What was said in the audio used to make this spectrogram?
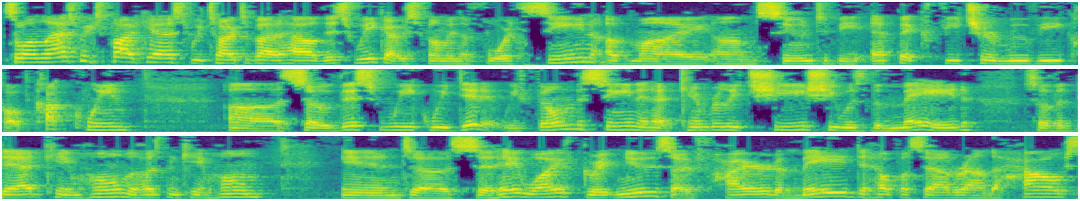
So on last week's podcast, we talked about how this week I was filming the fourth scene of my um, soon-to-be epic feature movie called Cuck Queen. Uh, so this week we did it. We filmed the scene. It had Kimberly Chi. She was the maid. So the dad came home, the husband came home, and uh, said, "Hey, wife, great news! I've hired a maid to help us out around the house."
